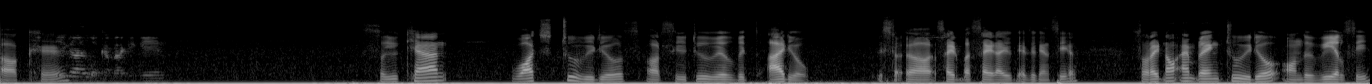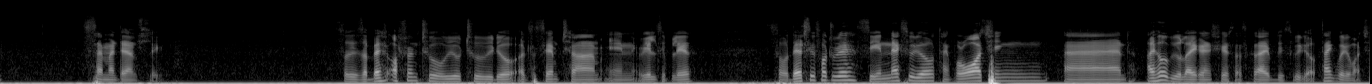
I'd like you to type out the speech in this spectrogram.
okay. Hey guys, welcome back again. so you can watch two videos or see two videos with audio. Uh, side by side as you- as you can see here. So right now I'm playing two video on the VLC simultaneously. So it's the best option to view two video at the same time in VLC player. So that's it for today. See you in next video. Thanks for watching and I hope you like and share subscribe this video. Thank you very much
